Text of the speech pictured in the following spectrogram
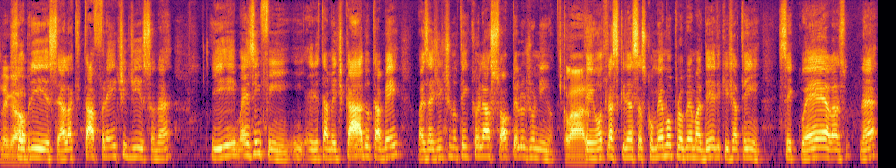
Legal. sobre isso, ela que está à frente disso, né? E, mas enfim, ele está medicado, está bem, mas a gente não tem que olhar só pelo Juninho. Claro. Tem outras crianças com o mesmo problema dele, que já tem sequelas, né?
